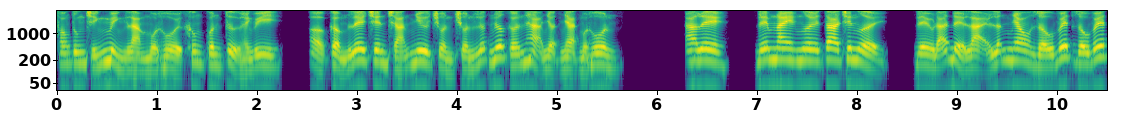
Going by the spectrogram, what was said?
phong tung chính mình làm một hồi không quân tử hành vi, ở cẩm lê trên trán như chuồn chuồn lướt nước gấn hạ nhợt nhạt một hôn. A lê, đêm nay người ta trên người, đều đã để lại lẫn nhau dấu vết dấu vết,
